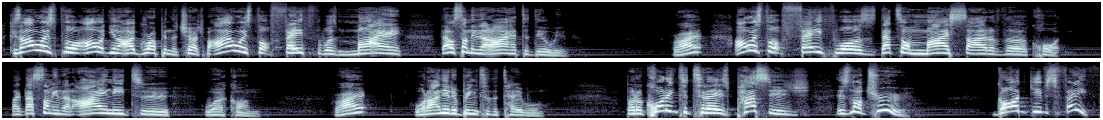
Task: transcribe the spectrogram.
because I always thought, I, would, you know, I grew up in the church, but I always thought faith was my, that was something that I had to deal with. Right? I always thought faith was, that's on my side of the court. Like that's something that I need to work on. Right? What I need to bring to the table. But according to today's passage, is not true. God gives faith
